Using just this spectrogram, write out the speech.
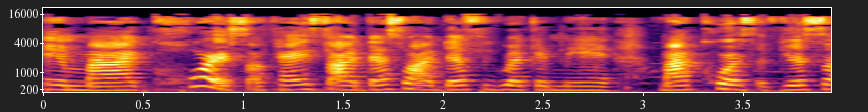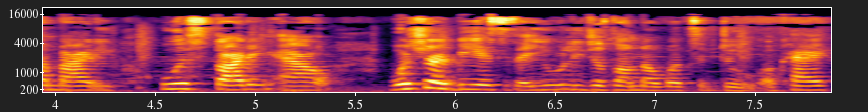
in my course okay so I, that's why i definitely recommend my course if you're somebody who is starting out with your business that you really just don't know what to do, okay?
